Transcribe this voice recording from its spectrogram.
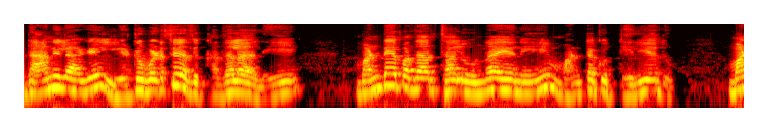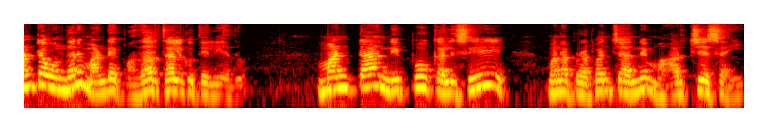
దానిలాగే ఎటుబడితే అది కదలాలి. మండే పదార్థాలు ఉన్నాయని మంటకు తెలియదు. మంట ఉందని మండే పదార్థాలకు తెలియదు. మంట నిప్పు కలిసి మన ప్రపంచాన్ని మార్చేశాయి.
